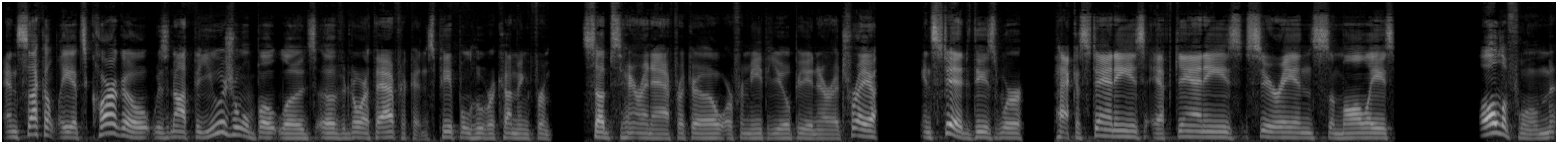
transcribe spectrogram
And secondly, its cargo was not the usual boatloads of North Africans, people who were coming from sub Saharan Africa or from Ethiopia and Eritrea. Instead, these were Pakistanis, Afghanis, Syrians, Somalis, all of whom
